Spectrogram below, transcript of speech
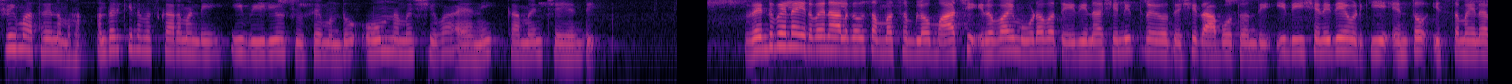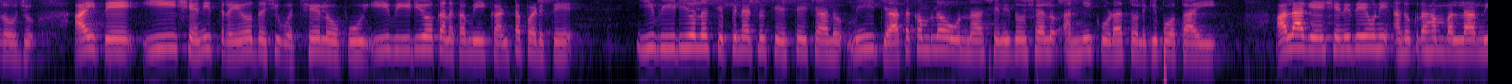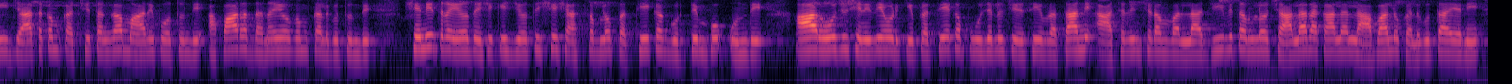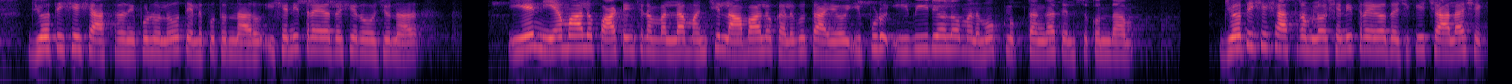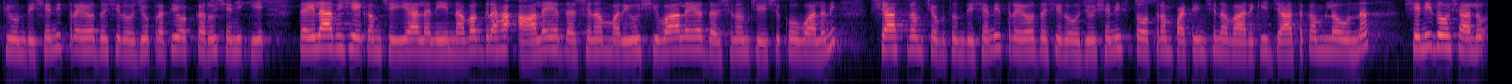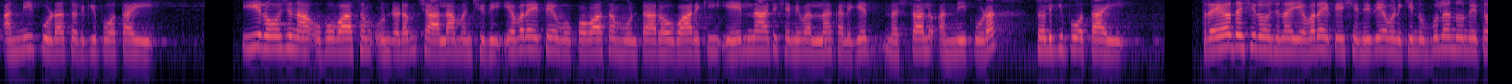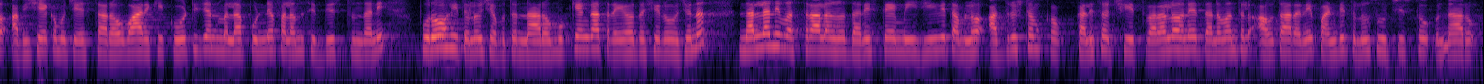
శ్రీమాత్రే నమ. అందరికీ నమస్కారం అండి ఈ వీడియో చూసే ముందు ఓం నమ శివాయ అని కామెంట్ చేయండి. రెండు వేల ఇరవై నాలుగవ సంవత్సరంలో మార్చి ఇరవై మూడవ తేదీన శని త్రయోదశి రాబోతోంది. ఇది శనిదేవుడికి ఎంతో ఇష్టమైన రోజు. అయితే ఈ శని త్రయోదశి వచ్చేలోపు ఈ వీడియో కనుక మీ కంట పడితే ఈ వీడియోలో చెప్పినట్లు చేస్తే చాలు. మీ జాతకంలో ఉన్న శని దోషాలు అన్నీ కూడా తొలగిపోతాయి. అలాగే శనిదేవుని అనుగ్రహం వల్ల మీ జాతకం ఖచ్చితంగా మారిపోతుంది. అపార ధనయోగం కలుగుతుంది. శని త్రయోదశికి జ్యోతిష్య శాస్త్రంలో ప్రత్యేక గుర్తింపు ఉంది. ఆ రోజు శనిదేవుడికి ప్రత్యేక పూజలు చేసి వ్రతాన్ని ఆచరించడం వల్ల జీవితంలో చాలా రకాల లాభాలు కలుగుతాయని జ్యోతిష్య శాస్త్ర నిపుణులు తెలుపుతున్నారు. ఈ శని త్రయోదశి రోజున ఏ నియమాలు పాటించడం వల్ల మంచి లాభాలు కలుగుతాయో ఇప్పుడు ఈ వీడియోలో మనము క్లుప్తంగా తెలుసుకుందాం. జ్యోతిష శాస్త్రంలో శని త్రయోదశికి చాలా శక్తి ఉంది. శని త్రయోదశి రోజు ప్రతి ఒక్కరూ శనికి తైలాభిషేకం చేయాలని నవగ్రహ ఆలయ దర్శనం మరియు శివాలయ దర్శనం చేసుకోవాలని శాస్త్రం చెబుతుంది. శని త్రయోదశి రోజు శని స్తోత్రం పఠించిన వారికి జాతకంలో ఉన్న శని దోషాలు అన్నీ కూడా తొలగిపోతాయి. ఈ రోజున ఉపవాసం ఉండడం చాలా మంచిది. ఎవరైతే ఉపవాసం ఉంటారో వారికి ఏలినాటి శని వలన కలిగే నష్టాలు అన్నీ కూడా తొలగిపోతాయి. త్రయోదశి రోజున ఎవరైతే శనిదేవునికి నువ్వుల నూనెతో అభిషేకము చేస్తారో వారికి కోటి జన్మల పుణ్యఫలం సిద్ధిస్తుందని పురోహితులు చెబుతున్నారు. ముఖ్యంగా త్రయోదశి రోజున నల్లని వస్త్రాలను ధరిస్తే మీ జీవితంలో అదృష్టం కలిసొచ్చి త్వరలోనే ధనవంతులు అవుతారని పండితులు సూచిస్తూ ఉన్నారు.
